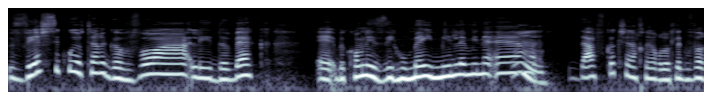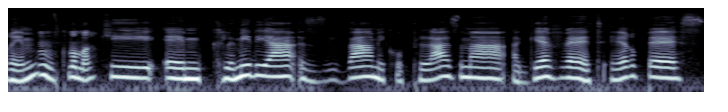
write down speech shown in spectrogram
ויש סיכוי יותר גבוה להידבק אה, בכל מיני זיהומי מין למיניהם, Mm. דווקא כשאנחנו יורדות לגברים. אמ, כמו מה? כי um, קלמידיה, זיבה, מיקופלזמה, אגבת, הרפס,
